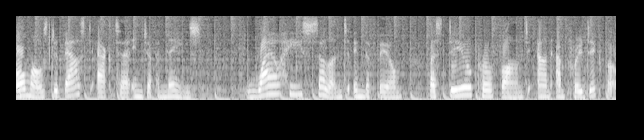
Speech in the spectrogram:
almost the best actor in Japanese. While he's silent in the film, but still profound and unpredictable.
